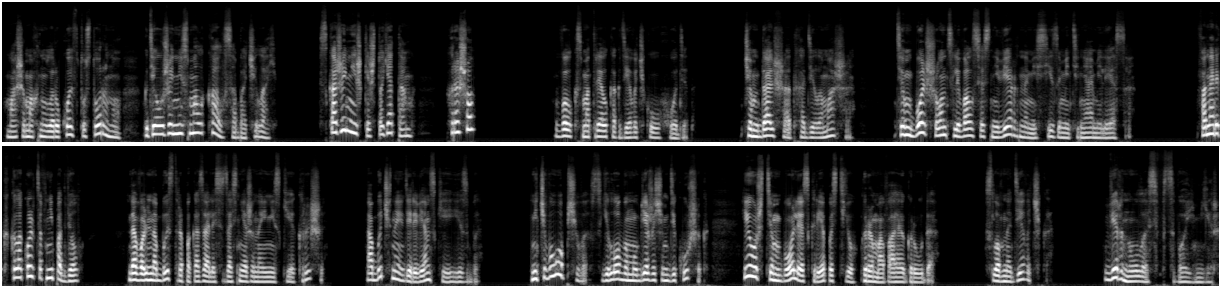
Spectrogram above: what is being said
Маша махнула рукой в ту сторону, где уже не смолкал собачий лай. Скажи Мишке, что я там. Хорошо? Волк смотрел, как девочка уходит. Чем дальше отходила Маша, тем больше он сливался с неверными сизыми тенями леса. Фонарик колокольцев не подвел. Довольно быстро показались заснеженные низкие крыши, обычные деревенские избы. Ничего общего с еловым убежищем дикушек и уж тем более с крепостью Громовая груда. Словно девочка вернулась в свой мир.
